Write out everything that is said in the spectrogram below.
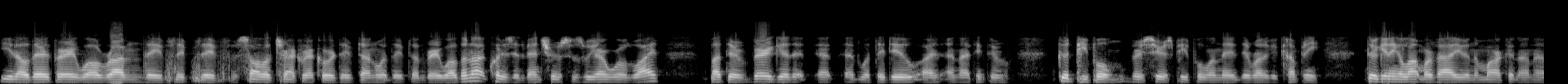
You know, they're very well run. They've, they've they've a solid track record. They've done what they've done very well. They're not quite as adventurous as we are worldwide, but they're very good at, at, at what they do. I, and I think they're good people, very serious people, and they, they run a good company. They're getting a lot more value in the market on a,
